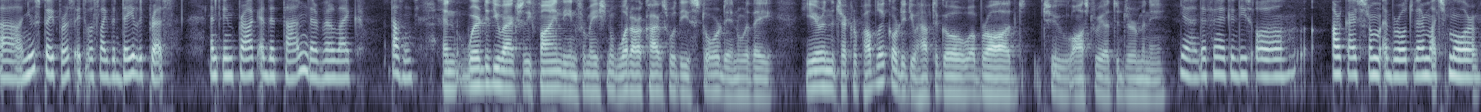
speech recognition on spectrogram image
newspapers, it was like the daily press. And in Prague at that time, there were like doesn't. And where did you actually find the information? What archives were these stored in? Were they here in the Czech Republic, or did you have to go abroad to Austria, to Germany? Yeah, definitely. These uh, archives from abroad were much more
